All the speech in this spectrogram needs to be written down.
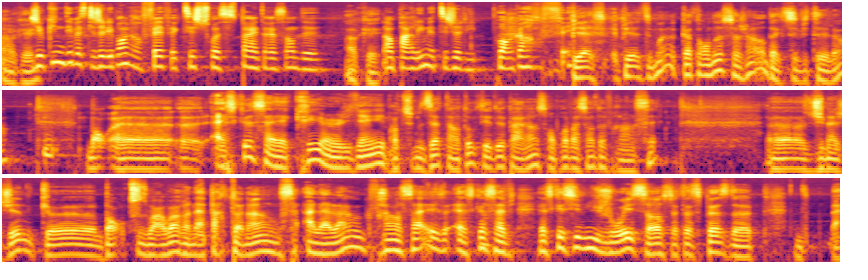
OK. J'ai aucune idée parce que je l'ai pas encore fait. Fait que, je trouve ça super intéressant de- OK. d'en parler, mais je l'ai pas encore fait. Puis, puis dis-moi, quand on a ce genre d'activité-là, Bon, euh, euh, est-ce que ça crée un lien? Bon, tu me disais tantôt que tes deux parents sont professeurs de français. euh, j'imagine que, bon, tu dois avoir une appartenance à la langue française. Est-ce que ça, est-ce que c'est venu jouer ça, cette espèce de, ben,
